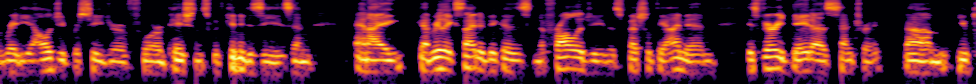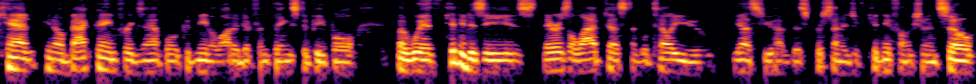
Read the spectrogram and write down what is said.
radiology procedure for patients with kidney disease. And and I got really excited because nephrology, the specialty I'm in, is very data centric. Um, you can't, you know, back pain, for example, could mean a lot of different things to people. But with kidney disease, there is a lab test that will tell you, yes, you have this percentage of kidney function. And so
